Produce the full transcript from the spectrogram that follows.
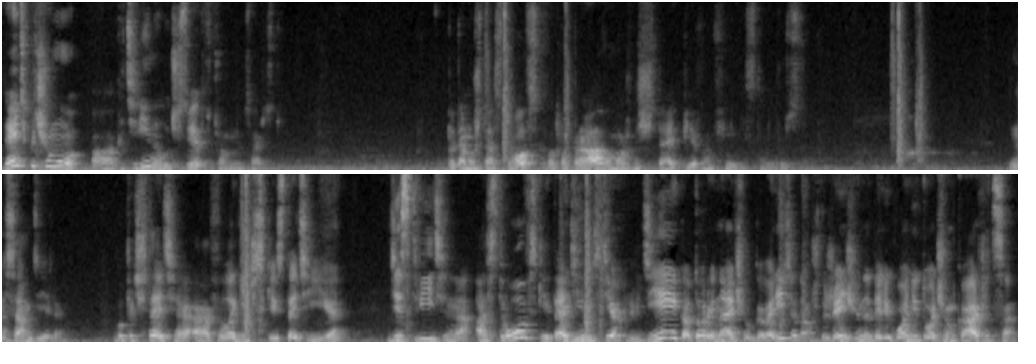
знаете, почему а, Катерина луч света в темном царстве? Потому что Островского по праву можно считать первым феминистом в Руси. На самом деле. Вы почитайте а, филологические статьи. Действительно, Островский это один из тех людей, который начал говорить о том, что женщина далеко не то, чем кажется.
